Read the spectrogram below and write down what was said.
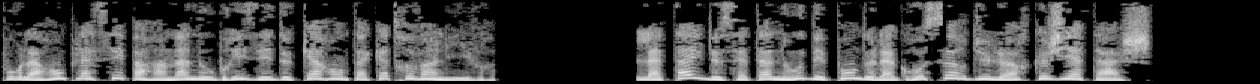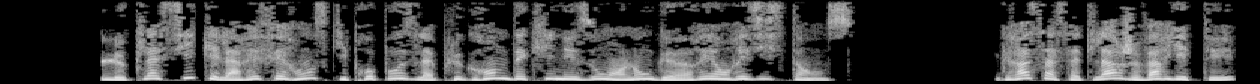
pour la remplacer par un anneau brisé de 40 à 80 livres. La taille de cet anneau dépend de la grosseur du leurre que j'y attache. Le classique est la référence qui propose la plus grande déclinaison en longueur et en résistance. Grâce à cette large variété,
